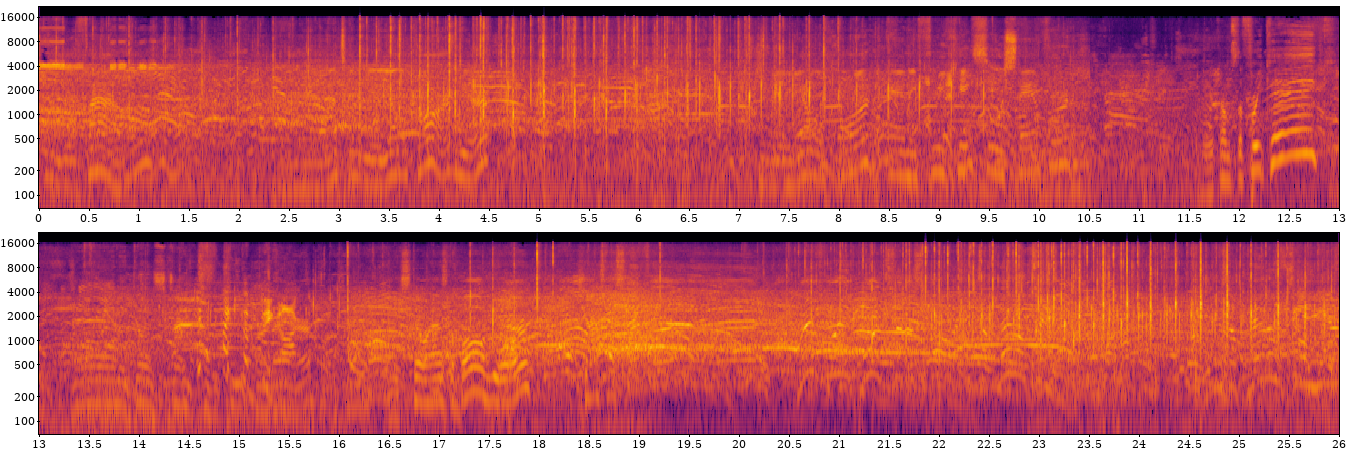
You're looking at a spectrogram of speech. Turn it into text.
Going to be a foul. And that's going to be a yellow card here. It's going to be a yellow card and a free kick for Stanford. Here comes the free kick. And it goes straight to the keeper there. He still has the ball here. Chance for Stanford. Referee points to the spot. It's a penalty. It is a penalty here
